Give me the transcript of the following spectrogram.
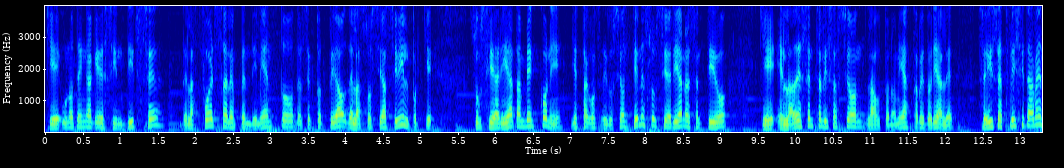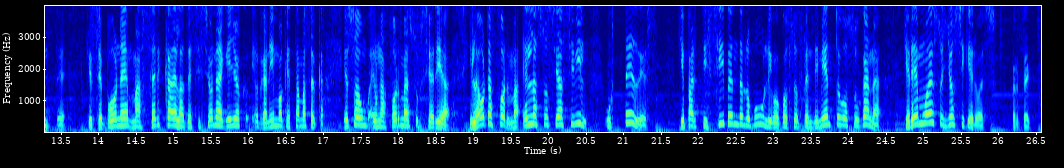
que uno tenga que descindirse de la fuerza del emprendimiento, del sector privado, de la sociedad civil, porque subsidiariedad también, Connie, y esta constitución tiene subsidiariedad en el sentido que en la descentralización, las autonomías territoriales, se dice explícitamente que se pone más cerca de las decisiones de aquellos organismos que están más cerca. Eso es un- es una forma de subsidiariedad. Y la otra forma es la sociedad civil. Ustedes que participen de lo público con su emprendimiento, con sus ganas. ¿Queremos eso? Yo sí quiero eso. Perfecto.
